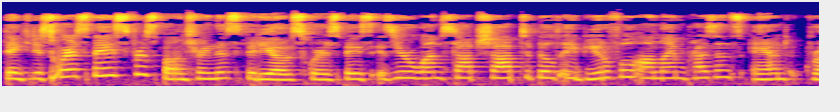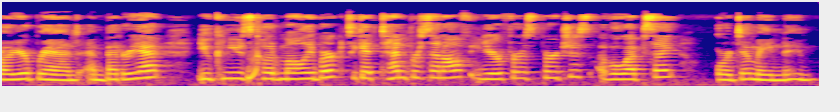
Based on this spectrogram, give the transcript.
Thank you to Squarespace for sponsoring this video. Squarespace is your one-stop shop to build a beautiful online presence and grow your brand. And better yet, you can use code Molly Burke to get 10% off your first purchase of a website or domain name.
